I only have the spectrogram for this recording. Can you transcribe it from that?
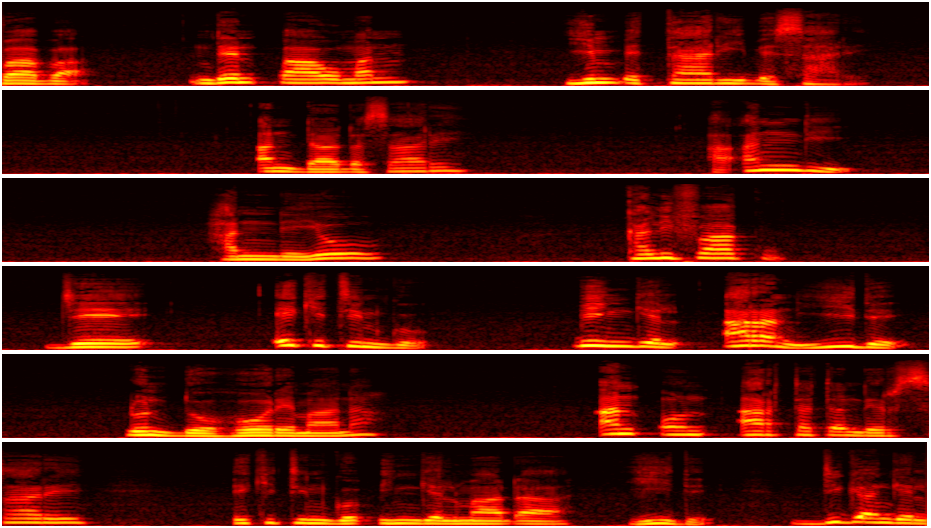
baaba nden ɓaawo man yimɓe taariɓe saare. An daada saare a andi hande yo kalifaku je ekkitingo ɓingel aran yiide ɗon dow hoore mana an on artata nder saare ekkitingo ɓingel maɗa yiide. Diga ngel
